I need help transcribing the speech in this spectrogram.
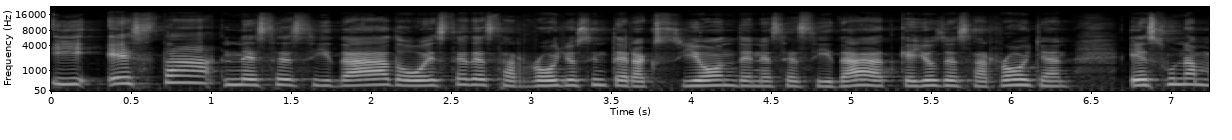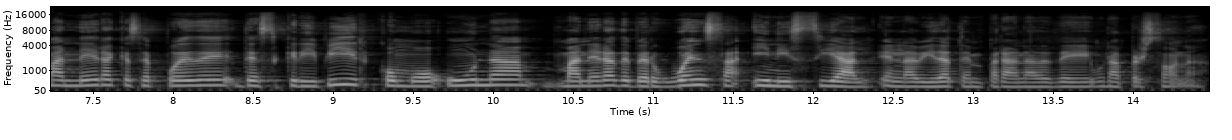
Y esta necesidad o este desarrollo, esa interacción de necesidad que ellos desarrollan, es una manera que se puede describir como una manera de vergüenza inicial en la vida temprana de una persona.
